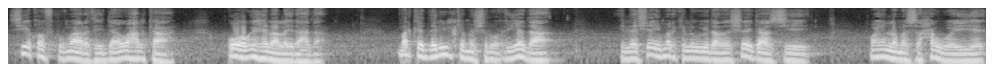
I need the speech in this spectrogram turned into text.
Si qofku maaragtay daawo halkaa u oga helaa la yidhaahdaa. Marka daliilka mashruuciyada ila shay markii lagu yidhahdo shaygaasi waa in la masaxo weeye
